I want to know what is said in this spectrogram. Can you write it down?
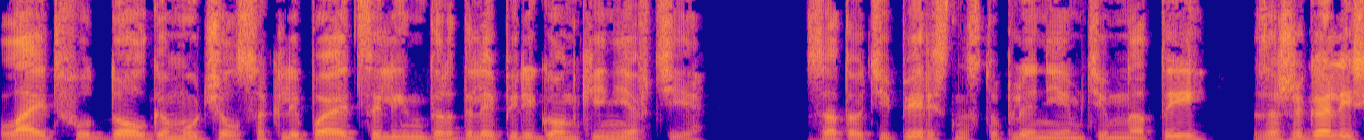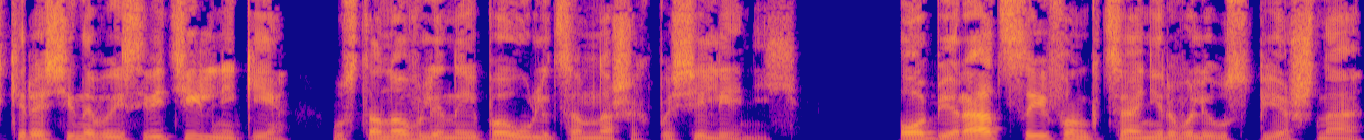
Лайтфуд долго мучился, клепая цилиндр для перегонки нефти. Зато теперь, с наступлением темноты, зажигались керосиновые светильники, установленные по улицам наших поселений. Обе рации функционировали успешно,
